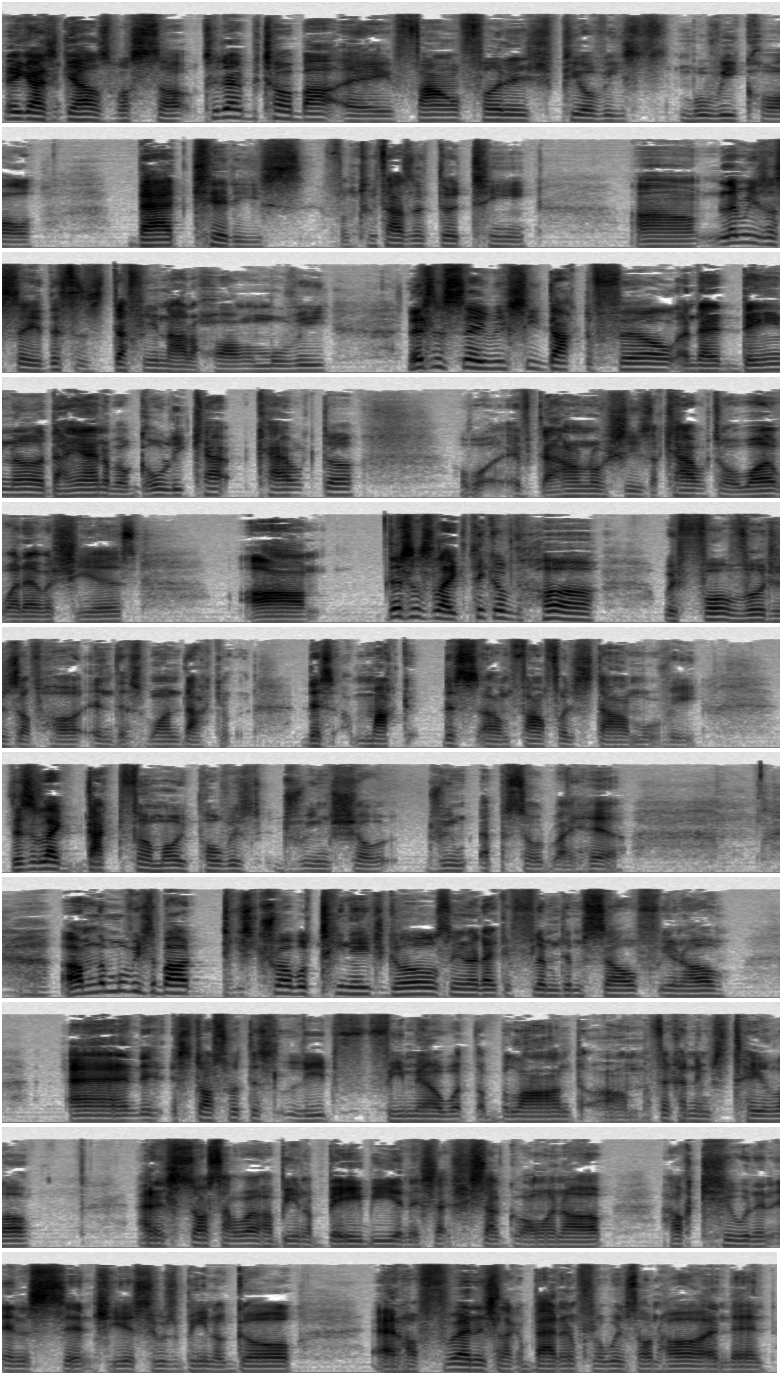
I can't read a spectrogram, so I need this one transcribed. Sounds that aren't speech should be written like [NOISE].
Hey guys and gals, what's up? Today I'll be talking about a found footage POV movie called Bad Kitties from 2013. Um, let me just say this is definitely not a horror movie. Let's just say we see Dr. Phil and that Dana Diana Bregoli ca- character. If I don't know if she's a character or what, whatever she is. Um, this is like think of her with four versions of her in this one document, this mock, this um, found footage style movie. This is like Dr. Phil Povich's dream show, dream episode right here. Um, the movie's about these troubled teenage girls, you know, like to film themselves, you know, and it, it, starts with this lead female with the blonde. Um, I think her name's Taylor, and it starts out with her being a baby, and it she starts growing up, how cute and innocent she is. She was being a girl, and her friend is like a bad influence on her, and then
